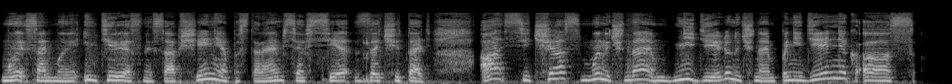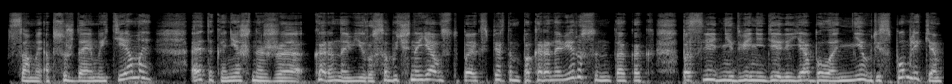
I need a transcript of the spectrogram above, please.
Мы самые интересные сообщения постараемся все зачитать. А сейчас мы начинаем неделю, начинаем понедельник а, с самой обсуждаемой темы, это, конечно же, коронавирус. Обычно я выступаю экспертом по коронавирусу, но так как последние две недели я была не в республике,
